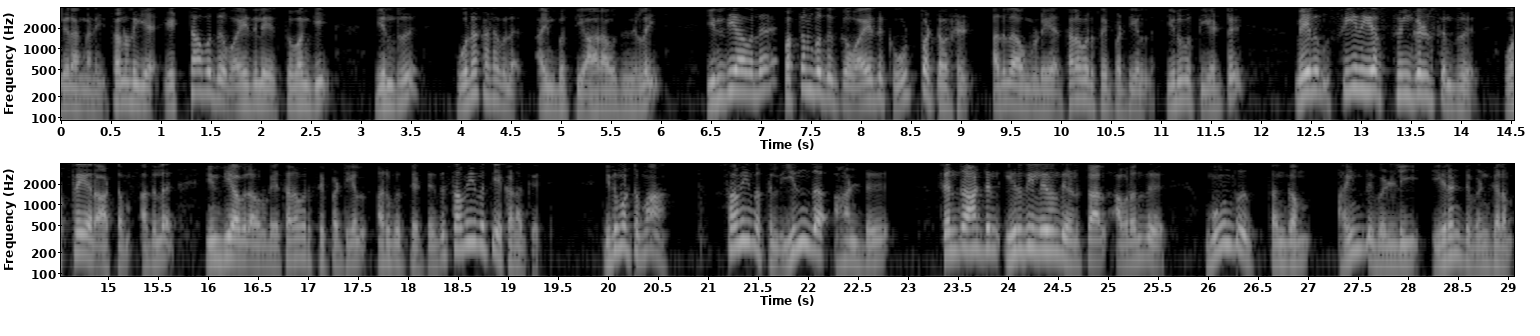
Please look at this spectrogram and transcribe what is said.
வீராங்கனை தன்னுடைய எட்டாவது வயதிலே துவங்கி இன்று உலகளவில் ஐம்பத்தி ஆறாவது நிலை. இந்தியாவில் பத்தொன்பதுக்கு வயதுக்கு உட்பட்டவர்கள் அதில் அவங்களுடைய தரவரிசை பட்டியல் இருபத்தி எட்டு மேலும் சீனியர் சிங்கிள்ஸ் என்று ஒற்றையர் ஆட்டம். அதில் இந்தியாவில் அவருடைய தரவரிசை பட்டியல் அறுபத்தெட்டு. இது சமீபத்திய கணக்கு. இது மட்டுமா? சமீபத்தில் இந்த ஆண்டு சென்ற ஆண்டின் இறுதியிலிருந்து எடுத்தால் அவர் வந்து மூன்று தங்கம் ஐந்து வெள்ளி இரண்டு வெண்கலம்.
